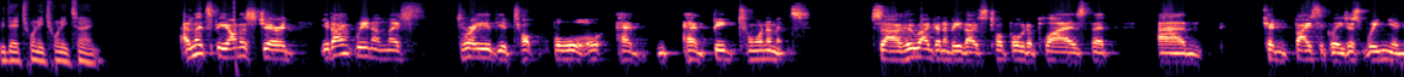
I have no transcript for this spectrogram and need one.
with their 2020 team. And let's be honest, Gerard, you don't win unless three of your top four have have big tournaments. So who are going to be those top order players that um, can basically just win your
